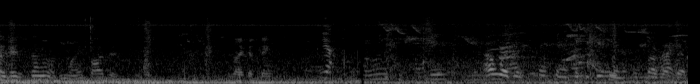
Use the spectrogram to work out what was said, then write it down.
I wasn't thinking at the beginning of the summer, but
